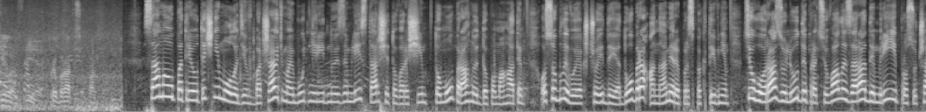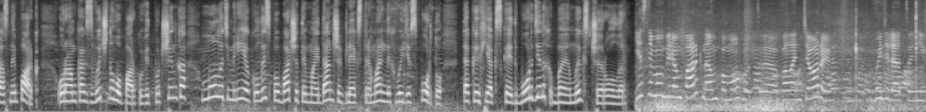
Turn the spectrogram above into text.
діло і прибиратися в парку. Саме у патріотичній молоді вбачають майбутнє рідної землі старші товариші, тому прагнуть допомагати. Особливо, якщо ідея добра, а наміри перспективні. Цього разу люди працювали заради мрії про сучасний парк. У рамках звичного парку відпочинка молодь мріє колись побачити майданчик для екстремальних видів спорту, таких як скейтбордінг, BMX чи ролер. Если мы уберем парк, нам помогут э, волонтеры, выделят не-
